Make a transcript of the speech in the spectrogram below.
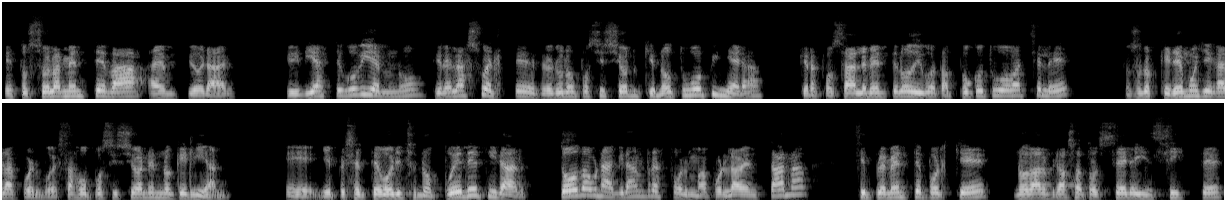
esto solamente va a empeorar. Y hoy día este gobierno tiene la suerte de tener una oposición que no tuvo Piñera, que responsablemente lo digo, tampoco tuvo Bachelet, nosotros queremos llegar a acuerdo. Esas oposiciones no querían. Eh, y el presidente Boric no puede tirar toda una gran reforma por la ventana simplemente porque no da el brazo a torcer e insiste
